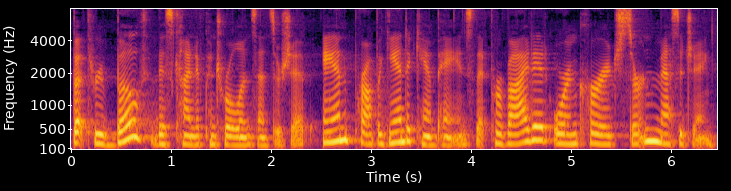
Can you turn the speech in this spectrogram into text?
but through both this kind of control and censorship and propaganda campaigns that provided or encouraged certain messaging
